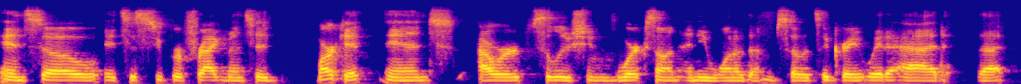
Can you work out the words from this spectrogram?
And so it's a super fragmented market, and our solution works on any one of them. So it's a great way to add that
